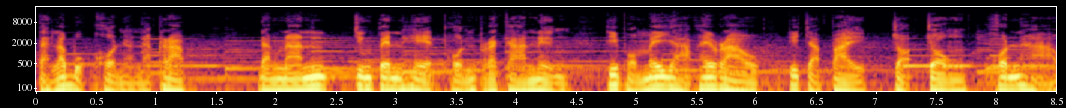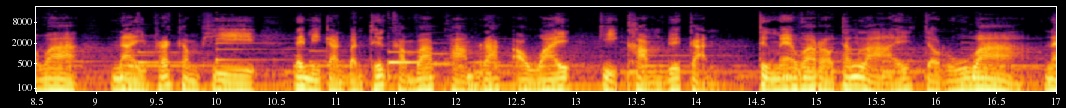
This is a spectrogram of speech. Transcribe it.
แต่ละบุคคลนะครับ ดังนั้นจึงเป็นเหตุผลประการหนึ่ง ที่ผมไม่อยากให้เราที่จะไปเจาะจงค้นหาว่าในพระคัมภีร์ ได้มีการบันทึกคำว่าความรักเอาไว้กี่คำด้วยกัน ถึงแม้ว่าเราทั้งหลายจะรู้ว่าใน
